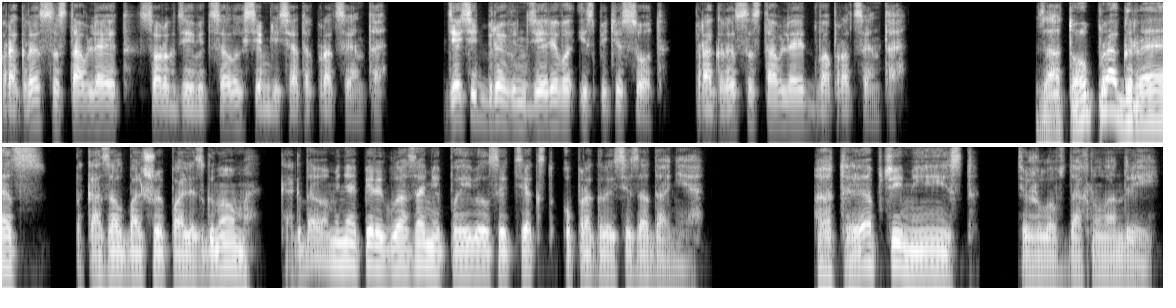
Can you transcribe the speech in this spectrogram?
Прогресс составляет 49,7%. 10 бревен дерева из 500. Прогресс составляет 2%. «Зато прогресс», — показал большой палец гном, когда у меня перед глазами появился текст о прогрессе задания. «А ты оптимист», — тяжело вздохнул Андрей.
